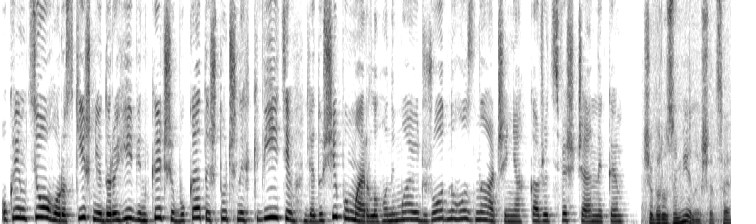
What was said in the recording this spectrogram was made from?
Окрім цього, розкішні дорогі вінки чи букети штучних квітів для душі померлого не мають жодного значення, кажуть священники. Щоб розуміли, що це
